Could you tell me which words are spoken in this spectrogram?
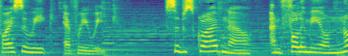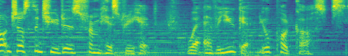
Twice a week, every week. Subscribe now and follow me on Not Just the Tudors from History Hit, wherever you get your podcasts.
